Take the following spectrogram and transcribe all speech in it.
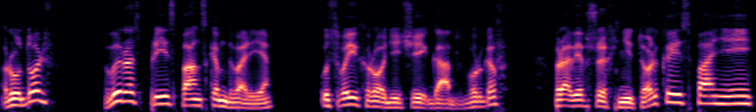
Рудольф вырос при испанском дворе, у своих родичей Габсбургов, правивших не только Испанией,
